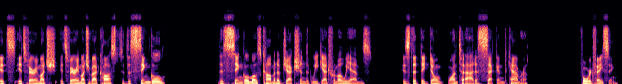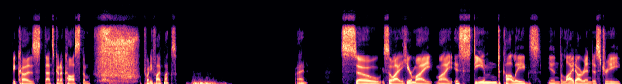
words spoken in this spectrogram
it's it's very much it's very much about cost. The single the single most common objection that we get from OEMs is that they don't want to add a second camera forward facing because that's going to cost them 25 bucks. Right? So so I hear my my esteemed colleagues in the lidar industry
